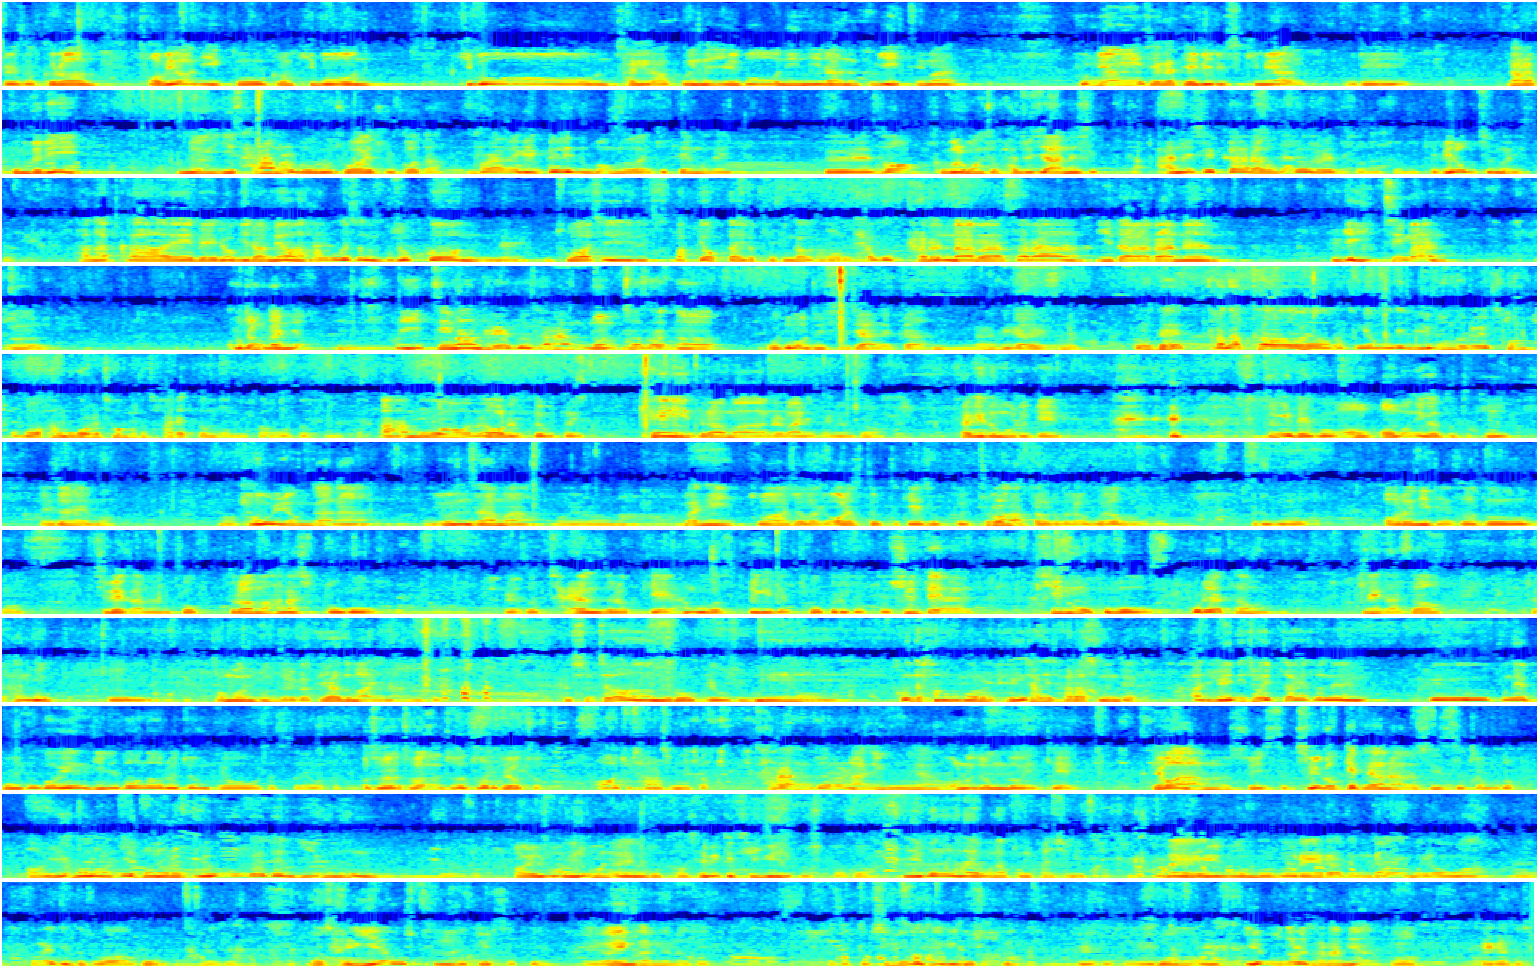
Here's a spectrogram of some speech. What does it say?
그래서 그런 저변이 있고 그런 기본 기본 자기가 갖고 있는 일본인이라는 그게 있지만 분명히 제가 데뷔를 시키면 우리 나라 분들이 분명히 이 사람을 보고 좋아해 줄 거다. 사람에게 끌리는 뭔가가 있기 때문에 그래서 그걸 먼저 봐주지 않으실, 않으실까라고 생각을 해서 저는 좀 이렇게 밀어붙인 건 있어요. 다나카의 매력이라면 한국에서는 무조건 네. 좋아하실 수밖에 없다 이렇게 생각을 뭐 합니다. 타국 다른 나라 사람이다라는 그게 있지만 어, 고정관념? 음. 있지만 그래도 사람 먼저 사, 어, 보듬어 주시지 않을까라는 음. 생각을 했습니다. 그런데 다나카 같은 경우는 일본어를 처음, 뭐 한국어를 처음부터 잘했던 겁니까? 어떻습니까? 아 한국어는 어렸을 때부터 K 드라마를 많이 보면서 자기도 모르게 습득이 되고 어, 머니가또 특히 예전에 뭐, 뭐 겨울 연가나 윤사마 뭐 이런 아. 많이 좋아하셔가지고 어렸을 때부터 계속 그 틀어놨다 그러더라고요. 그래서 그리고 어른이 돼서도 뭐 집에 가면 꼭 드라마 하나씩 보고 그래서 자연스럽게 한국어 습득이 됐고 그리고 또 쉴 때는 시누쿠보 코리아타운에 가서 그 한국 그 점원분들과 대화도 많이 나누고 그 실전으로 배우신 거죠? 예. 그런데 한국어를 굉장히 잘하시는데, 아니, 매니저 입장에서는 그분의 모국어인 일본어를 좀 배우셨어요? 어떠세요? 어, 저, 저는 저, 저도 배웠죠. 어, 좀 잘하십니까? 잘하는 편은 아니고 그냥 어느 정도 이렇게 대화 나눌 수 있을 즐겁게 대화 나눌 수 있을 정도. 어, 일본어, 일본어를 배우게 된 이유는 뭐예요? 어, 일본 일본 여행을 좀 더 재밌게 즐기고 싶어서 일본 문화에 워낙 좀 관심이 있으셨습니다. 네, 일본 뭐 노래라든가 뭐 영화, 뭐 코미디도 좋아하고 그래서 더 잘 이해하고 싶은 것도 있었고요. 네, 여행 가면은 또 그래서 또 친구도 사귀고 싶고 그래서 또 일본어를 일본어를 잘하면 더 내가 더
